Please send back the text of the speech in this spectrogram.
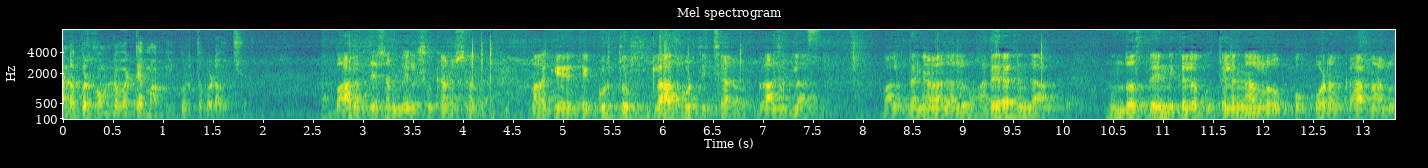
అనుగ్రహం ఉండబట్టే మాకు ఈ గుర్తు కూడా వచ్చింది. భారతదేశం ఎలక్షన్ కమిషనర్ మనకి ఏదైతే గుర్తు గ్లాస్ గుర్తు ఇచ్చారో గాజు గ్లాస్ వాళ్ళకి ధన్యవాదాలు. అదే రకంగా ముందస్తు ఎన్నికలకు తెలంగాణలో పోకపోవడానికి కారణాలు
